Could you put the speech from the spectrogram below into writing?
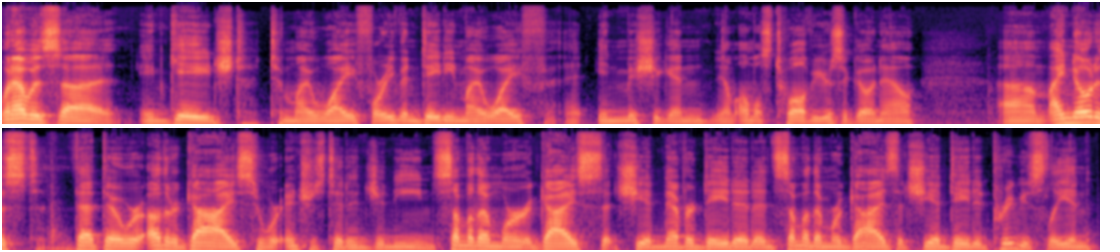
When I was uh, engaged to my wife, or even dating my wife in Michigan, you know, almost 12 years ago now, um, I noticed that there were other guys who were interested in Janine. Some of them were guys that she had never dated, and some of them were guys that she had dated previously, and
